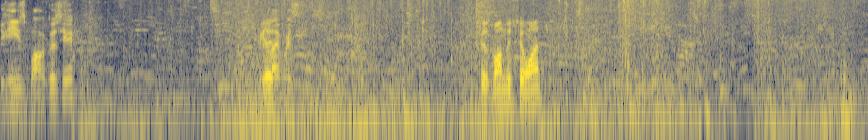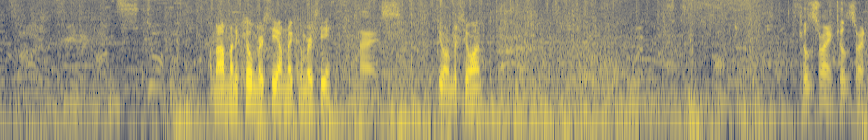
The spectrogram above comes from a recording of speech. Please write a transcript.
You can use bongos here. Be Good. Just one, Lucio one. I'm, I'm gonna kill Mercy, I'm gonna kill Mercy. Nice. Mercy one, Mercy one. Kill this Ryan, kill this Ryan.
